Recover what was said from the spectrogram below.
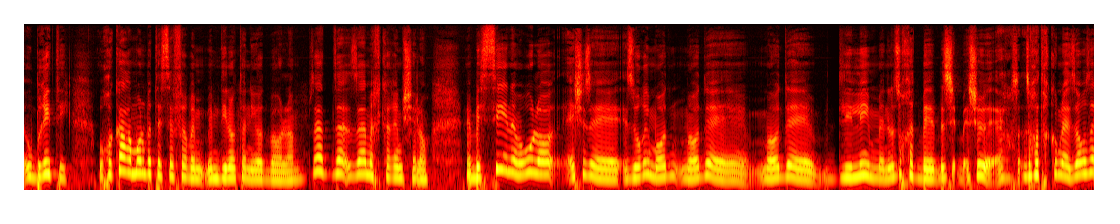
הוא בריטי, הוא חקר המון בתי ספר במדינות עניות בעולם, זה, זה, זה המחקרים שלו. ובסין אמרו לו, יש איזה אזורים מאוד, מאוד, אה, מאוד דלילים, אני לא זוכרת, לא זוכרת איך קוראים לאזור הזה,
